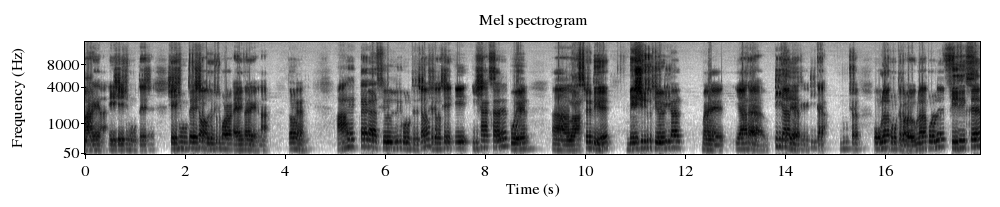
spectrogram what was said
লাগে না। এই শেষ মুহূর্তে এসে শেষ মুহূর্তে এসে অত কিছু পড়ার টাইম থাকে না। দরকার নেই। আর একটা কাজ কেউ যদি করতে চাও, সেটা হচ্ছে এই ইশাক স্যারের বইয়ের লাস্টের দিকে বেশ কিছু থিওরিটিক্যাল মানে ইয়া টিকা দেয়া থাকে টিকা বুঝছ? ওগুলা পড়তে পারো ওগুলা পড়লে ফিজিক্সের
